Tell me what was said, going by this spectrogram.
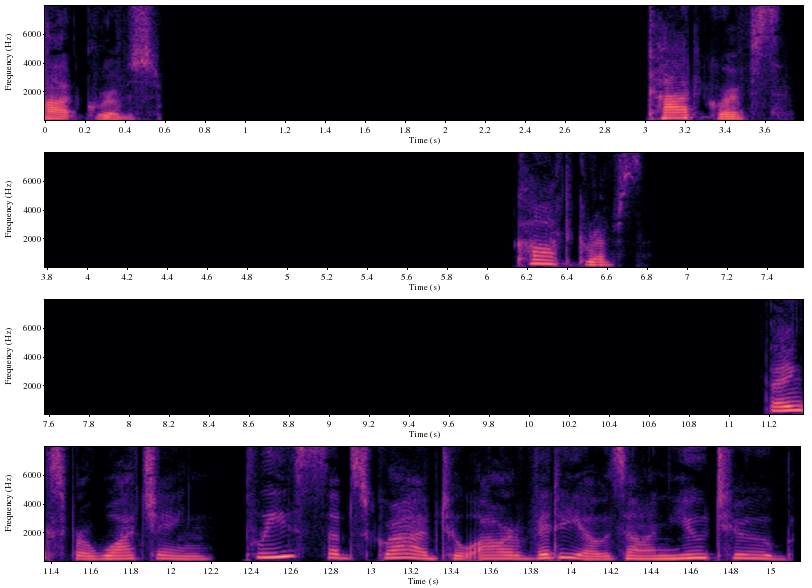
Cotgroves. Cotgroves. Cotgroves. Thanks for watching. Please subscribe to our videos on YouTube.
